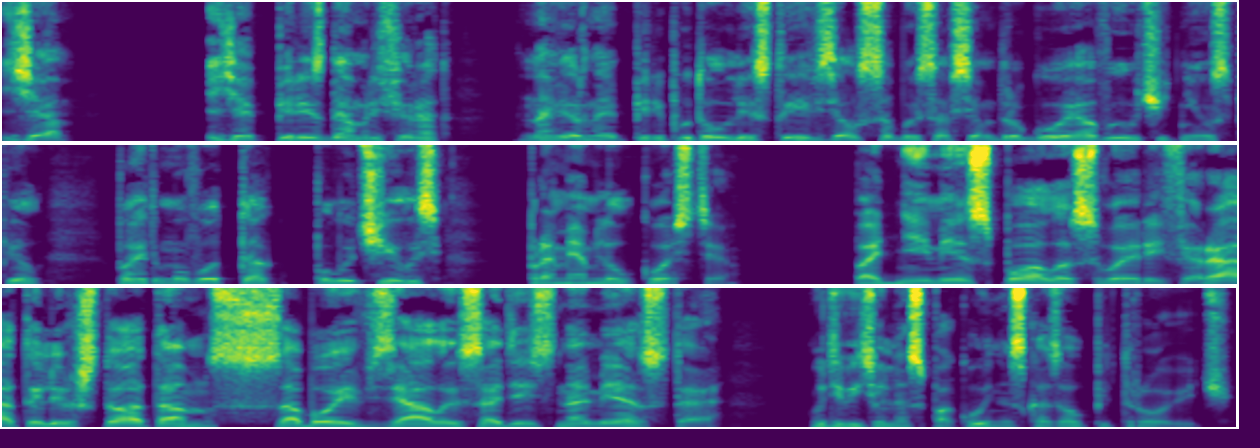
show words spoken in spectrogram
я... я пересдам реферат. Наверное, перепутал листы и взял с собой совсем другое, а выучить не успел. Поэтому вот так получилось», — промямлил Костя. «Подними с пола свой реферат или что там с собой взял и садись на место», — удивительно спокойно сказал Петрович.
